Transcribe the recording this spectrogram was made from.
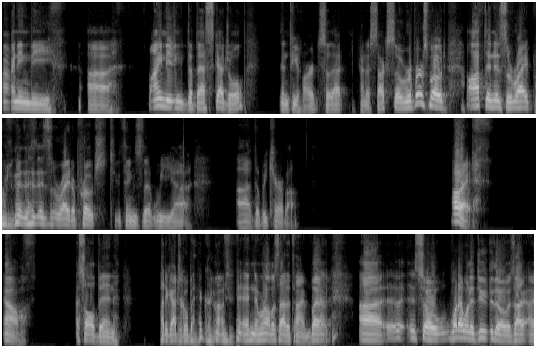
finding the uh, finding the best schedule NP hard, so that kind of sucks. So reverse mode often is the right is the right approach to things that we uh, uh, that we care about. All right, now that's all been pedagogical background, and then we're almost out of time. But uh, so what I want to do though is I, I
